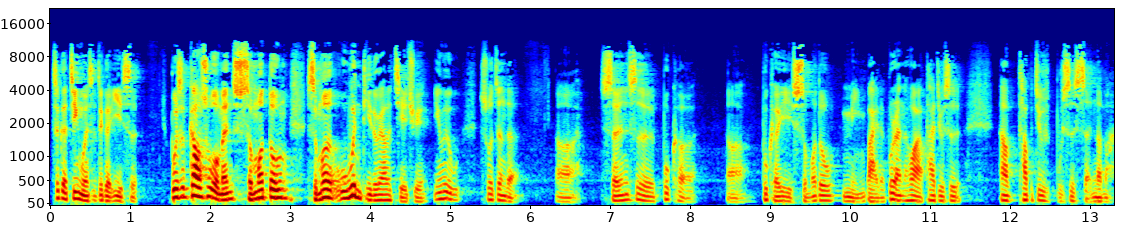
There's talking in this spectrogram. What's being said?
这个经文是这个意思，不是告诉我们什么都什么问题都要解决。因为说真的，啊，神是不可啊。不可以什么都明白的，不然的话，他就是，他他不就不是神了嘛？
